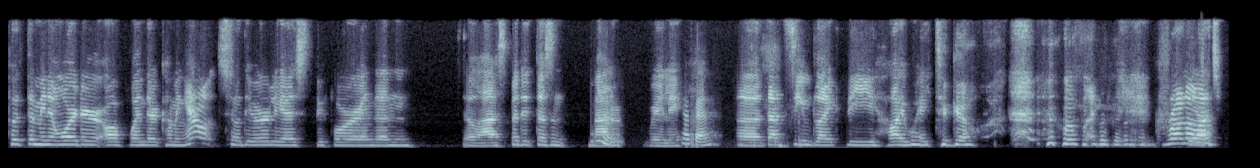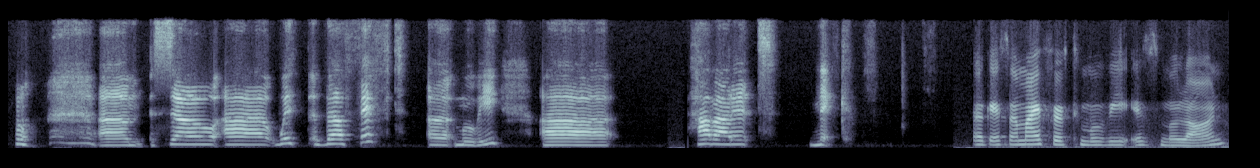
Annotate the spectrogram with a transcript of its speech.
put them in order of when they're coming out, so the earliest before and then the last, but it doesn't matter really. Okay. Uh, that seemed like the highway to go, like chronological. Um, so uh, with the fifth uh, movie, uh, how about it, Nick? Okay, so my fifth movie is Mulan.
